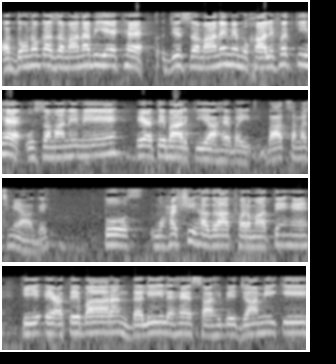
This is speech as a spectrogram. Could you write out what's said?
और दोनों का जमाना भी एक है। जिस जमाने में मुखालिफत की है, उस जमाने में एतबार किया है भाई। बात समझ में आ गई। तो मुहशी हजरात फरमाते हैं कि ये एतबारन दलील है साहिब जामी की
